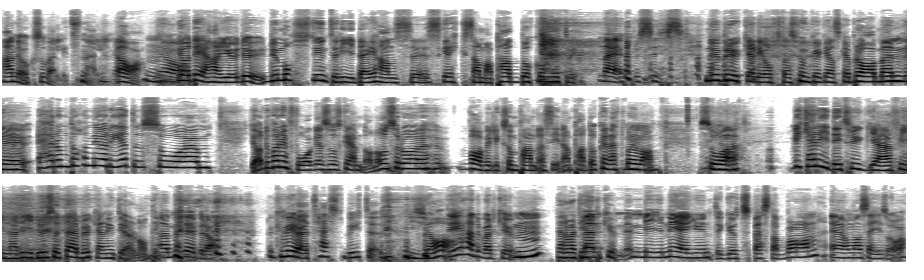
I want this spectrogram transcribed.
Han är också väldigt snäll. Ja. Mm. Ja. Ja det är han ju. Du, du måste ju inte rida i hans eh, skräcksamma paddock om du inte vill. Nej, precis. Nu brukar det oftast funka ganska bra men Mm. eh, häromdagen när jag red så eh, ja då var det en fågel som skrämde honom så då var vi liksom på andra sidan paddocken rätt vad det var. Mm. Så Ja. vi kan rida i trygga fina ridhuset, där brukar han inte göra någonting. Ja, men det är bra. Då kan vi göra ett testbyte. Ja, Det hade varit kul. Mm. det hade varit Men jättekul. Mini är ju inte Guds bästa barn, eh, om man säger så.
